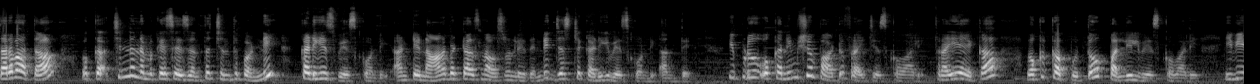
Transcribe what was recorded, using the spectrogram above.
తర్వాత ఒక చిన్న నిమ్మకాయ సైజ్ అంతా చింతపండి కడిగేసి వేసుకోండి. అంటే నానబెట్టాల్సిన అవసరం లేదండి జస్ట్ కడిగి వేసుకోండి అంతే. ఇప్పుడు ఒక నిమిషం పాటు ఫ్రై చేసుకోవాలి. ఫ్రై అయ్యాక ఒక కప్పుతో పల్లీలు వేసుకోవాలి. ఇవి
